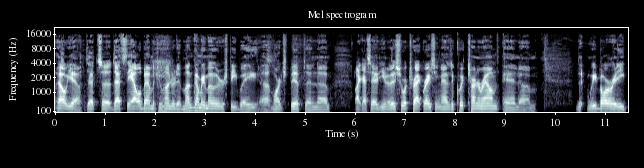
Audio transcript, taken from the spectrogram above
Oh yeah, that's uh, that's the Alabama 200 at Montgomery Motor Speedway, uh, March 5th, and um, like I said, you know this short track racing now is a quick turnaround, and um, th- we've already,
